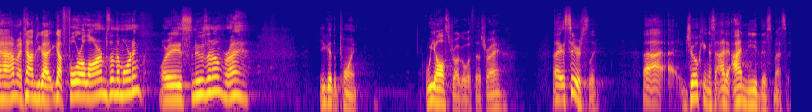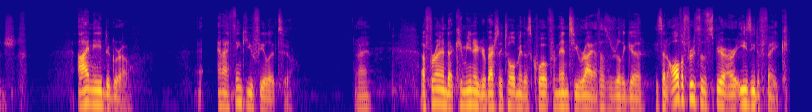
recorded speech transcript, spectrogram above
how many times you got? You got four alarms in the morning? Or are you snoozing them, right? You get the point. We all struggle with this, right? Like, seriously. Uh, joking aside, I need this message. I need to grow. And I think you feel it too, right? A friend at community group actually told me this quote from N.T. Wright. I thought this was really good. He said, All the fruits of the Spirit are easy to fake,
